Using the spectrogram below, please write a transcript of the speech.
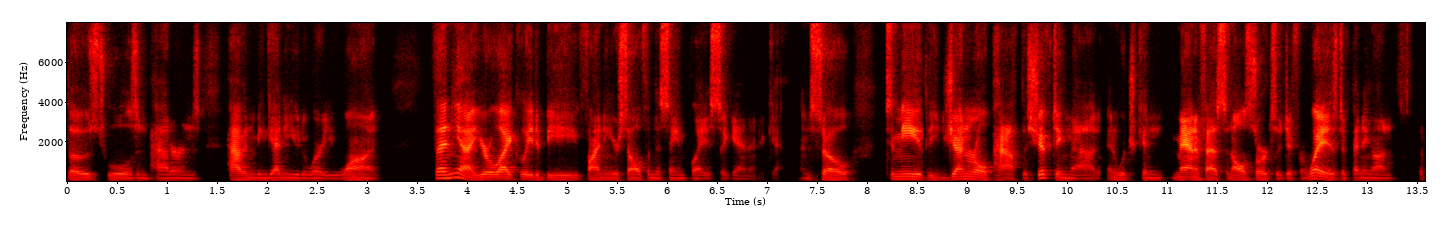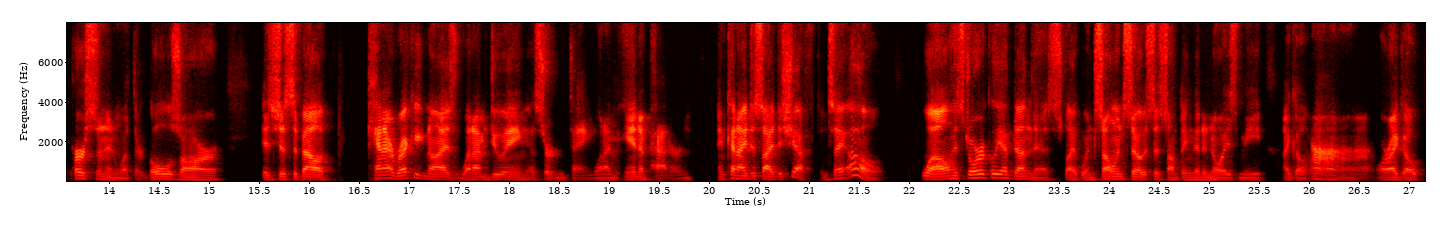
those tools and patterns haven't been getting you to where you want, then yeah, you're likely to be finding yourself in the same place again and again. And so to me, the general path to shifting that, and which can manifest in all sorts of different ways, depending on the person and what their goals are, is just about can I recognize when I'm doing a certain thing, when I'm in a pattern, and can I decide to shift and say, oh, well, historically, I've done this. Like when so and so says something that annoys me, I go, or I go,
